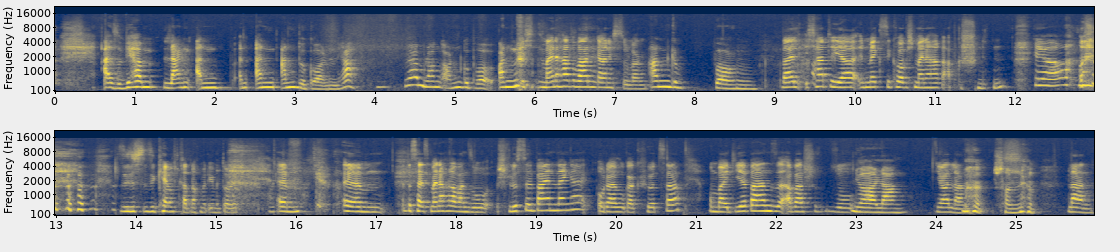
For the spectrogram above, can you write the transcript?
also wir haben lang an, an, an, anbegonnen, ja. Wir haben lang angebo an, meine Haare waren gar nicht so lang. angebongen. Weil ich hatte ja in Mexiko, habe ich meine Haare abgeschnitten. Ja. Sie, sie kämpft gerade noch mit ihrem Deutsch. Ähm, ähm, das heißt, meine Haare waren so Schlüsselbeinlänge oder sogar kürzer. Und bei dir waren sie aber so, Ja, lang. ja, lang. Schon. lang.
